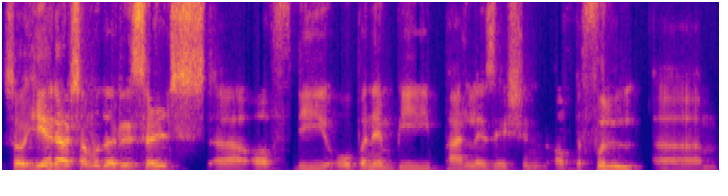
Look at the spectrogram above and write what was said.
So here are some of the results uh, of the OpenMP parallelization of the full um,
